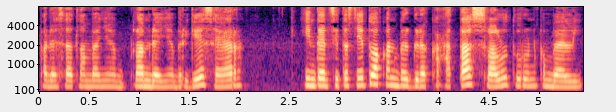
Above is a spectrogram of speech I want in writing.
pada saat lambdanya lambdanya bergeser intensitasnya itu akan bergerak ke atas lalu turun kembali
